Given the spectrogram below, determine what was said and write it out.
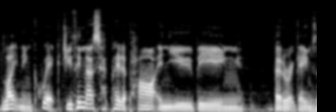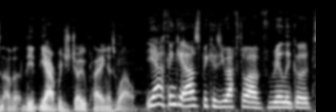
lightning quick. Do you think that's played a part in you being better at games than other, the, the average Joe playing as well? Yeah, I think it has because you have to have really good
